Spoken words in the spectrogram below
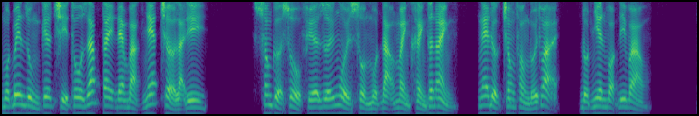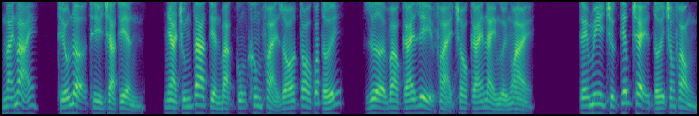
một bên dùng kia chỉ thô giáp tay đem bạc nhét trở lại đi. Song cửa sổ phía dưới ngồi sổn một đạo mảnh khảnh thân ảnh, nghe được trong phòng đối thoại, đột nhiên vọt đi vào. Nãi nãi, thiếu nợ thì trả tiền, nhà chúng ta tiền bạc cũng không phải gió to quát tới, dựa vào cái gì phải cho cái này người ngoài. Tế mi trực tiếp chạy tới trong phòng,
